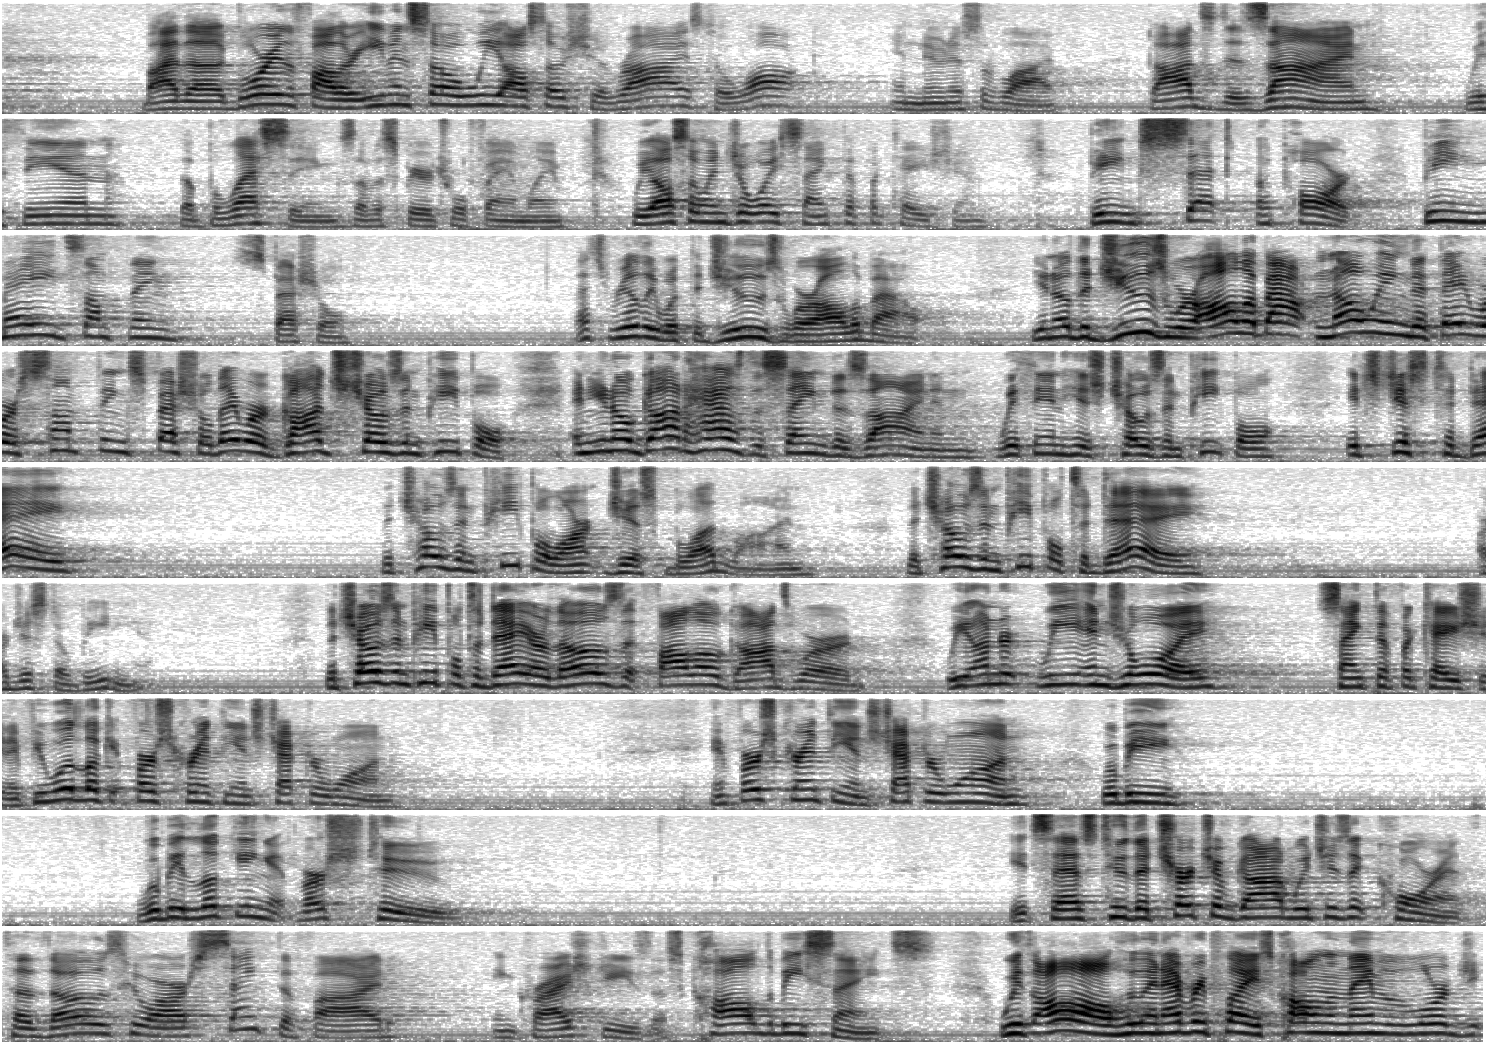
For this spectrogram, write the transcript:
by the glory of the Father, even so we also should rise to walk in newness of life. God's design within the blessings of a spiritual family. We also enjoy sanctification, being set apart, being made something special. That's really what the Jews were all about. You know, the Jews were all about knowing that they were something special. They were God's chosen people. And you know, God has the same design and within his chosen people. It's just today, the chosen people aren't just bloodline. The chosen people today are just obedient. The chosen people today are those that follow God's word. We, under, we enjoy sanctification. If you would look at 1 Corinthians chapter 1. In 1 Corinthians chapter 1, we'll be, we'll be looking at verse 2. It says, To the church of God which is at Corinth, to those who are sanctified in Christ Jesus, called to be saints, with all who in every place call on the name of the Lord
